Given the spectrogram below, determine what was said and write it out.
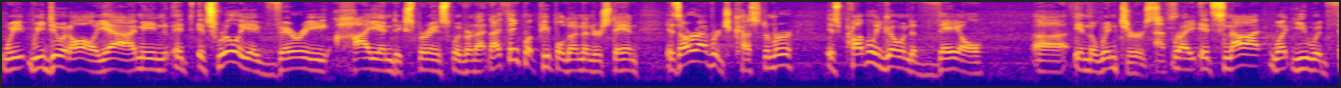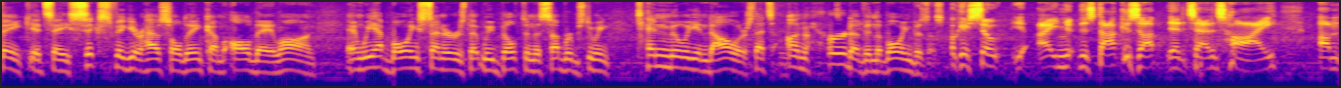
We, we do it all, yeah. I mean, it, it's really a very high end experience, believe it or not. And I think what people don't understand is our average customer is probably going to Vail uh, in the winters, Absolutely. right? It's not what you would think. It's a six figure household income all day long. And we have bowling centers that we built in the suburbs doing $10 million. That's unheard of in the bowling business. Okay, so I, the stock is up, it's at its high. Um,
